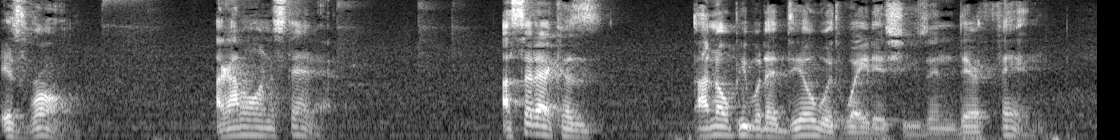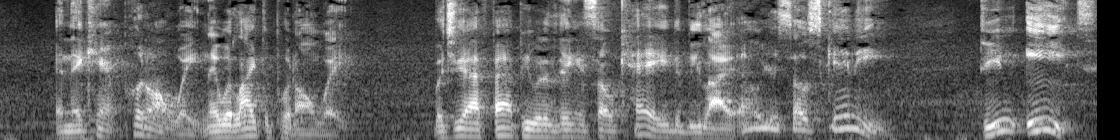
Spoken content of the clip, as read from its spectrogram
it's wrong. Like, I don't understand that. I say that because I know people that deal with weight issues and they're thin and they can't put on weight and they would like to put on weight. But you have fat people that think it's okay to be like, oh, you're so skinny. Do you eat?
